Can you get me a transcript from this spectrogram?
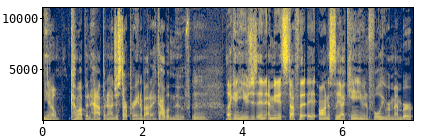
you know, come up and happen. And I just start praying about it and God would move. Mm. Like, and he was just, and I mean, it's stuff that it, honestly I can't even fully remember,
